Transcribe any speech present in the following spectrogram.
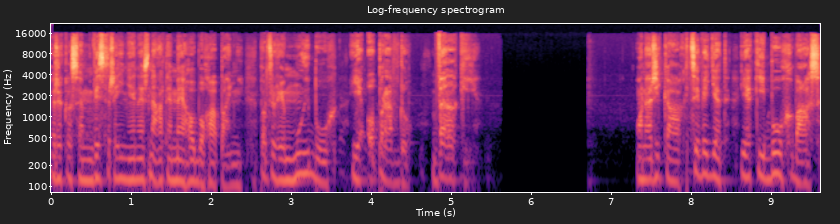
Řekl jsem, vy zřejmě neznáte mého Boha, paní, protože můj Bůh je opravdu velký. Ona říká, chci vidět, jaký Bůh vás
